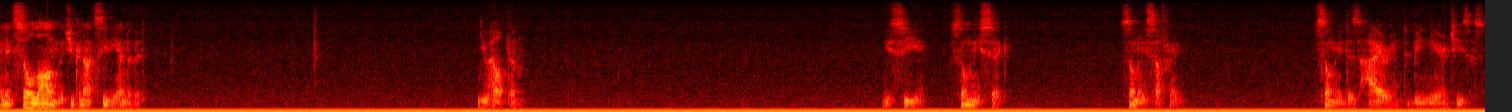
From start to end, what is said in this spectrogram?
and it's so long that you cannot see the end of it. You help them. You see so many sick, so many suffering, so many desiring to be near Jesus.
